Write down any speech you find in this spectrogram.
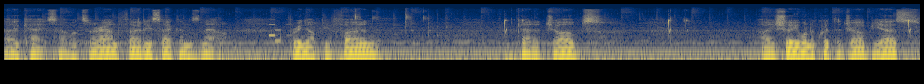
Okay so it's around 30 seconds now. Bring up your phone. Go to jobs. Are you sure you want to quit the job? Yes.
